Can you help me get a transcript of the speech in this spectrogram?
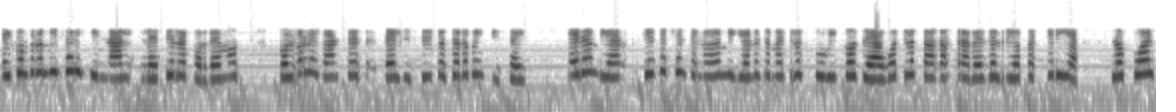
El compromiso original, Leti, recordemos, con los regantes del distrito 026 era enviar 189 millones de metros cúbicos de agua tratada a través del río Pesquería, lo cual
